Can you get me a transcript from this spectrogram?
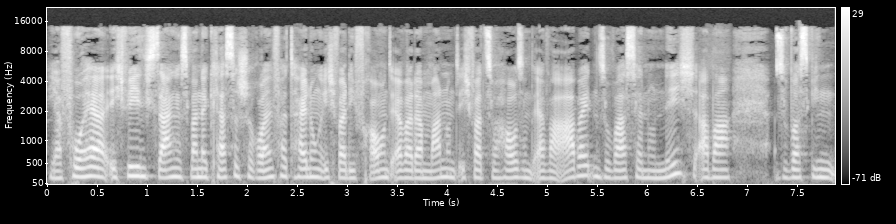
Ja, vorher, ich will nicht sagen, es war eine klassische Rollenverteilung. Ich war die Frau und er war der Mann und ich war zu Hause und er war arbeiten. So war es ja nun nicht. Aber sowas wie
